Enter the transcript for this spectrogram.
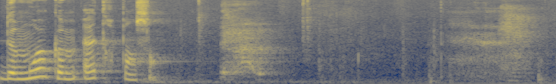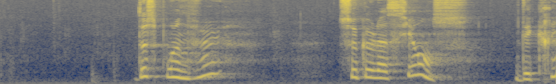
de moi comme être pensant. De ce point de vue, ce que la science décrit,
